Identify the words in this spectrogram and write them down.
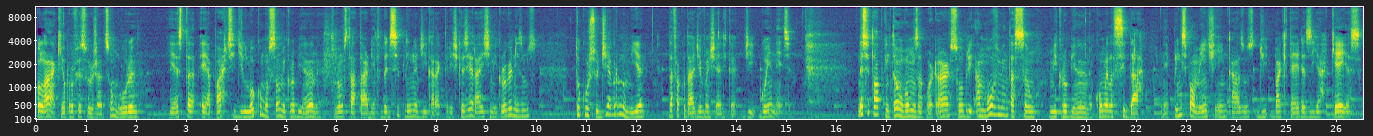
Olá, aqui é o professor Jadson Moura e esta é a parte de locomoção microbiana que vamos tratar dentro da disciplina de características gerais de microorganismos do curso de agronomia da Faculdade Evangélica de Goianésia. Nesse tópico, então, vamos abordar sobre a movimentação microbiana, como ela se dá, né, principalmente em casos de bactérias e arqueias,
